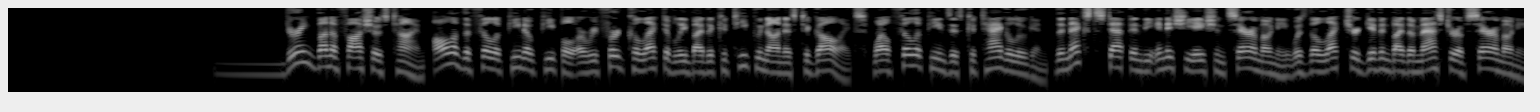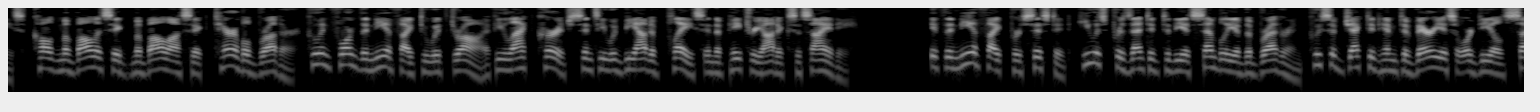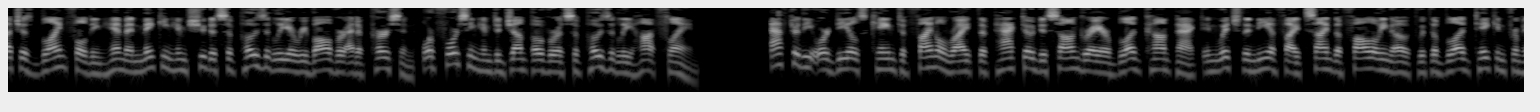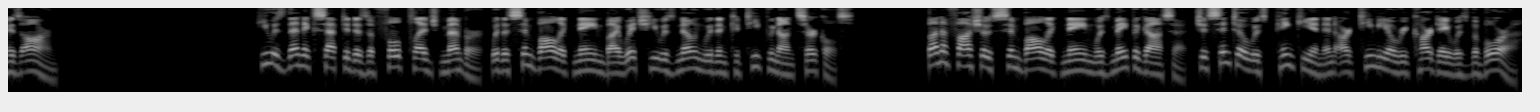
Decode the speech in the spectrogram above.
During Bonifacio's time, all of the Filipino people are referred collectively by the Katipunan as Tagalogs, while Philippines is Katagalugan. The next step in the initiation ceremony was the lecture given by the Master of Ceremonies, called Mabalasig, Mabalasik, Terrible Brother, who informed the neophyte to withdraw if he lacked courage since he would be out of place in the patriotic society. If the neophyte persisted, he was presented to the assembly of the brethren, who subjected him to various ordeals such as blindfolding him and making him shoot a supposedly a revolver at a person, or forcing him to jump over a supposedly hot flame. After the ordeals came to final rite the Pacto de Sangre or blood compact in which the neophyte signed the following oath with the blood taken from his arm. He was then accepted as a full-pledged member, with a symbolic name by which he was known within Katipunan circles. Bonifacio's symbolic name was Mapagasa, Jacinto was Pingkian and Artemio Ricarte was Vibora.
